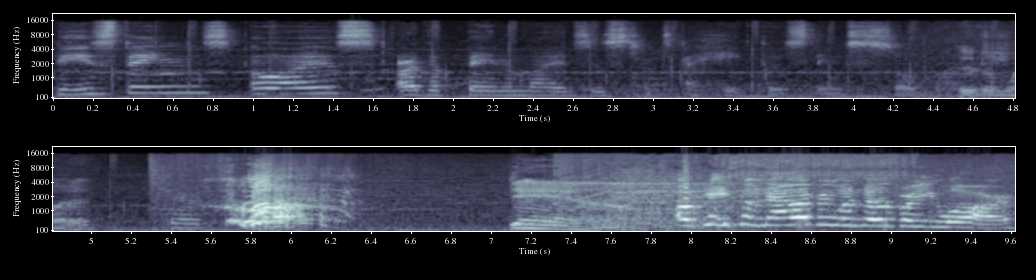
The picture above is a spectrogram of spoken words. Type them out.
These things, Elias, are the bane of my existence. I hate those things so much. they're the what? They're- Damn. okay, so now everyone knows where you are.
